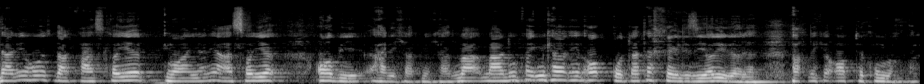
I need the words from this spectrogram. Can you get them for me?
در این حوز در فصلهای معینی اصلا آبی حرکت می‌کرد و مردم فکر می‌کرد این آب قدرت خیلی زیادی داره وقتی که آب تکون بخوره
